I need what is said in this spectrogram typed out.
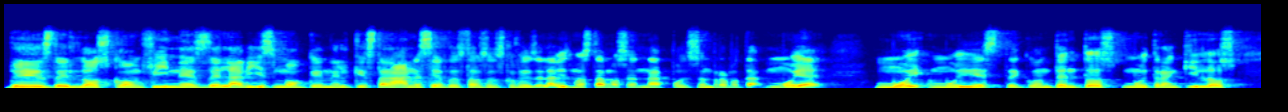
desde los confines del abismo que en el que está, ah, no es cierto, estamos en los confines del abismo, estamos en una posición remota muy, muy, muy este, contentos, muy tranquilos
